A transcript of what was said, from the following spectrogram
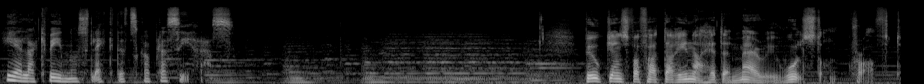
hela kvinnosläktet ska placeras. Bokens författarinna hette Mary Wollstonecraft.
